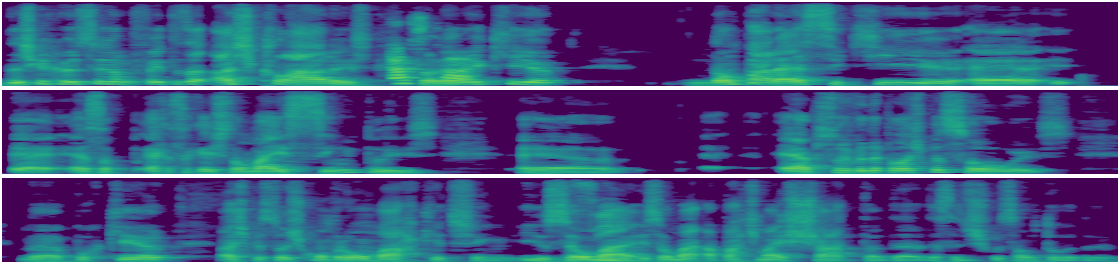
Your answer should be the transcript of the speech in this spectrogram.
Desde que as coisas sejam feitas às claras. o problema é que não parece que é, é, essa, essa questão mais simples é, é absorvida pelas pessoas. Né? Porque as pessoas compram o marketing. E isso é, uma, isso é uma, a parte mais chata da, dessa discussão toda.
